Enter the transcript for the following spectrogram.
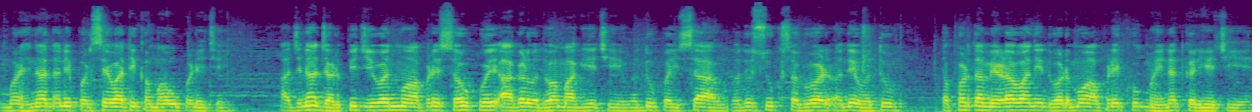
મહેનત અને પરસેવાથી કમાવવું પડે છે. આજના ઝડપી જીવનમાં આપણે સૌ કોઈ આગળ વધવા માગીએ છીએ. વધુ પૈસા, વધુ સુખ સગવડ અને વધુ સફળતા મેળવવાની દોડમાં આપણે ખૂબ મહેનત કરીએ છીએ.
